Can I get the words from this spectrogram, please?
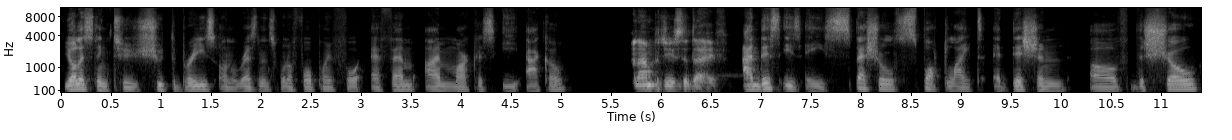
You're listening to Shoot the Breeze on Resonance 104.4 FM. I'm Marcus E. Acko. And I'm producer Dave. And this is a special spotlight edition of the show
